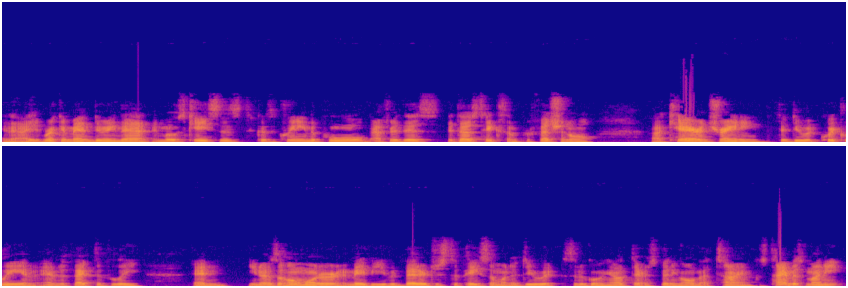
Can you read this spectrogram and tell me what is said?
And I recommend doing that in most cases because cleaning the pool after this, it does take some professional uh, care and training to do it quickly and, and effectively. And you know, as a homeowner, it may be even better just to pay someone to do it instead of going out there and spending all that time. Because time is money.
